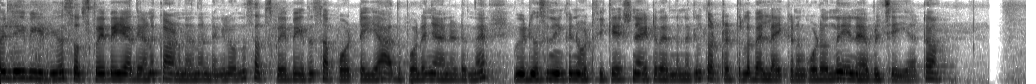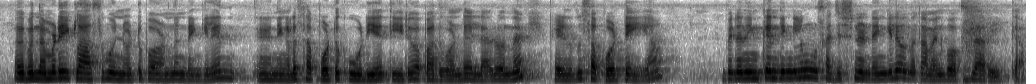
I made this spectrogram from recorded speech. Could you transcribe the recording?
അപ്പോൾ എന്റെ ഈ വീഡിയോ സബ്സ്ക്രൈബ് ചെയ്യാതെയാണ് കാണുന്നതെന്നുണ്ടെങ്കിൽ ഒന്ന് സബ്സ്ക്രൈബ് ചെയ്ത് സപ്പോർട്ട് ചെയ്യുക. അതുപോലെ ഞാനിടുന്ന വീഡിയോസ് നിങ്ങൾക്ക് നോട്ടിഫിക്കേഷനായിട്ട് വരുന്നുണ്ടെങ്കിൽ തൊട്ടടുത്തുള്ള ബെല്ലൈക്കണം കൂടെ ഒന്ന് എനേബിൾ ചെയ്യുക കേട്ടോ. അതിപ്പോൾ നമ്മുടെ ഈ ക്ലാസ് മുന്നോട്ട് പോകണമെന്നുണ്ടെങ്കിൽ നിങ്ങളുടെ സപ്പോർട്ട് കൂടിയേ തീരൂ. അപ്പോൾ അതുകൊണ്ട് എല്ലാവരും ഒന്ന് കഴിയുന്നതും സപ്പോർട്ട് ചെയ്യുക. പിന്നെ നിങ്ങൾക്ക് എന്തെങ്കിലും സജഷൻ ഉണ്ടെങ്കിൽ ഒന്ന് കമന്റ് ബോക്സിൽ അറിയിക്കുക.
